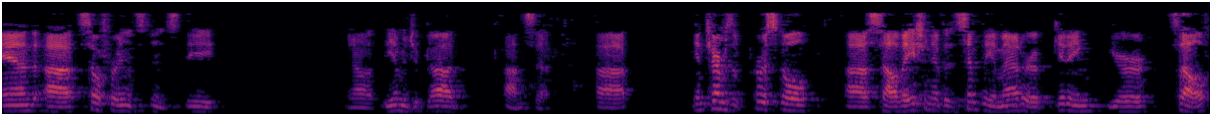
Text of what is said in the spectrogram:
And uh, so, for instance, the you know the image of God concept. Uh, in terms of personal uh, salvation, if it's simply a matter of getting yourself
